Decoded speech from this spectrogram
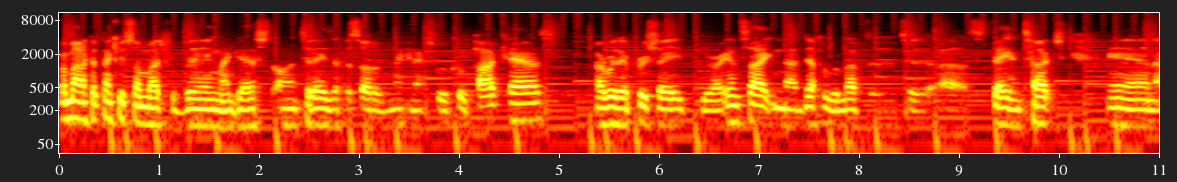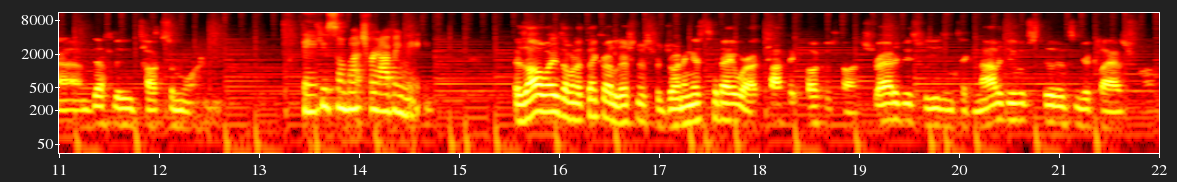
Well, Monica, thank you so much for being my guest on today's episode of the Making After School Cool podcast. I really appreciate your insight, and I definitely would love to, to uh, stay in touch and um, definitely talk some more. Thank you so much for having me. As always, I want to thank our listeners for joining us today, where our topic focused on strategies for using technology with students in your classroom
